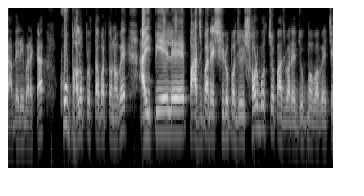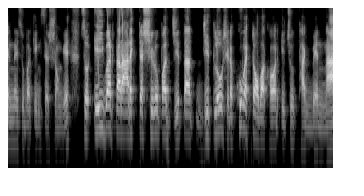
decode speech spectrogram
তাদের এবার একটা খুব ভালো প্রত্যাবর্তন হবে। আইপিএলে পাঁচবারের শিরোপা জয়ী সর্বোচ্চ পাঁচবারের যুগ্মভাবে চেন্নাই সুপার কিংসের সঙ্গে। সো এইবার তারা আরেকটা শিরোপা জেতা, জিতলেও সেটা খুব একটা অবাক হওয়ার কিছু থাকবে না।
